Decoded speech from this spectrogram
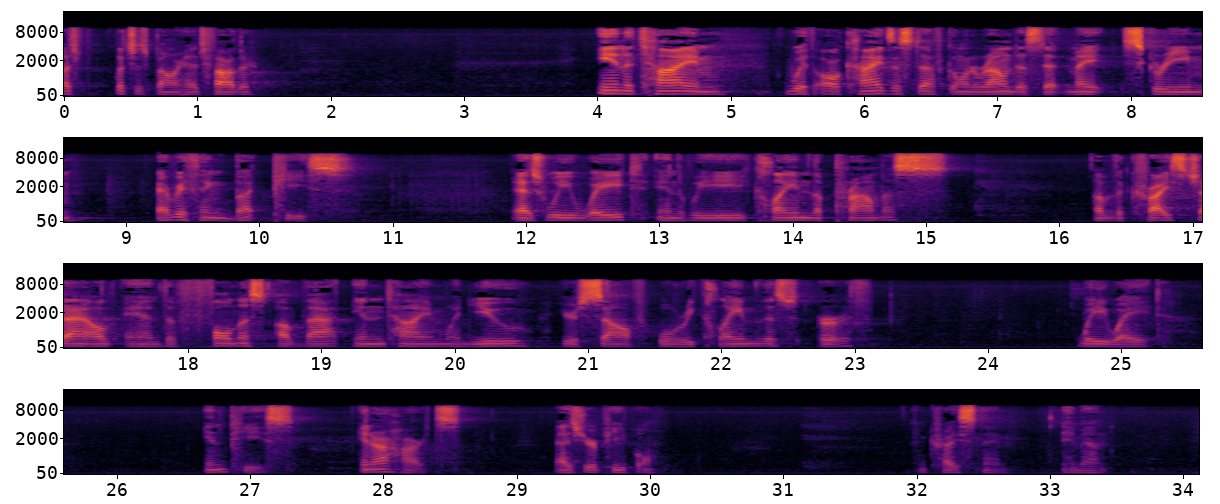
Let's, let's just bow our heads, Father. In a time with all kinds of stuff going around us that might scream everything but peace, as we wait and we claim the promise of the Christ child and the fullness of that in time when you yourself will reclaim this earth, we wait in peace in our hearts as your people. In Christ's name, amen.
